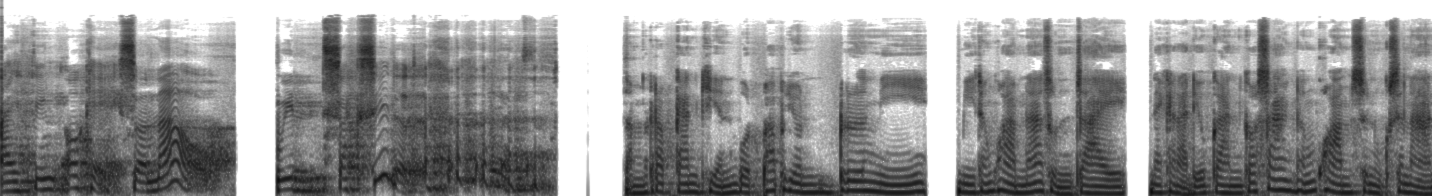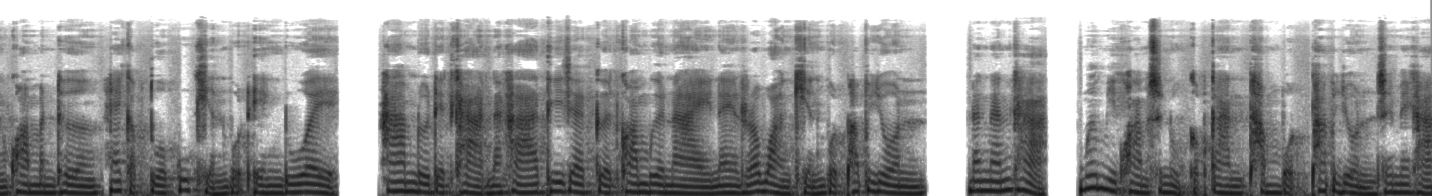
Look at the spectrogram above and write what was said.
I think, okay, so now we succeeded. สำหรับการเขียนบทภาพยนตร์เรื่องนี้มีทั้งความน่าสนใจ ในขณะเดียวกันก็สร้างทั้งความสนุกสนานความบันเทิงให้กับตัวผู้เขียนบทเองด้วย ห้ามโดยเด็ดขาดนะคะ ที่จะเกิดความเบื่อหน่ายในระหว่างเขียนบทภาพยนตร์ ดังนั้นค่ะ เมื่อมีความสนุกกับการทำบทภาพยนตร์ใช่ไหมคะ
